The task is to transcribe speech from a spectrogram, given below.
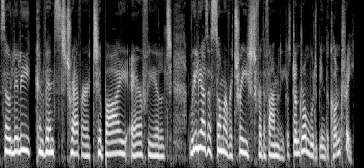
So Lily convinced Trevor to buy Airfield really as a summer retreat for the family. Because Dundrum would have been the country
